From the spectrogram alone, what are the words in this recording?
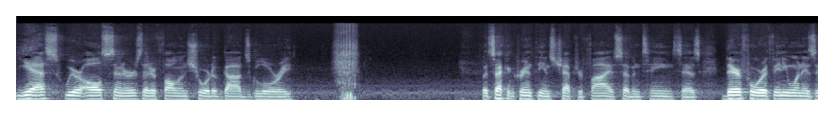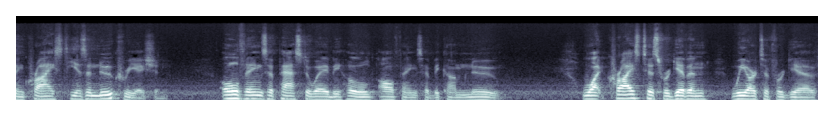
Yes, we are all sinners that have fallen short of God's glory. But 2 Corinthians chapter 5, 17 says, Therefore, if anyone is in Christ, he is a new creation. Old things have passed away. Behold, all things have become new. What Christ has forgiven, we are to forgive.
